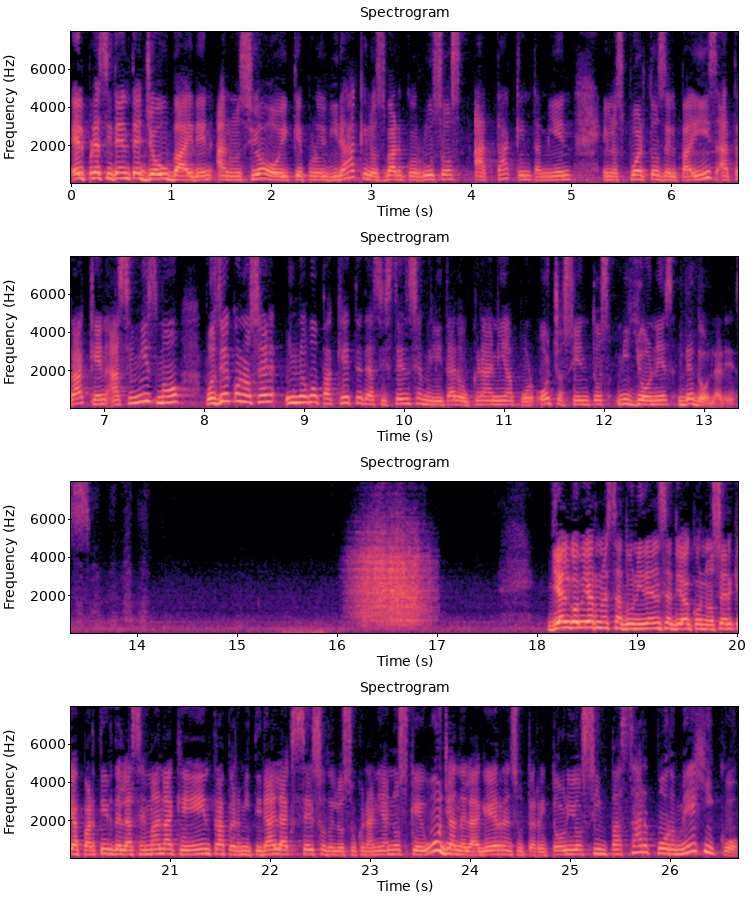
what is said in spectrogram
El presidente Joe Biden anunció hoy que prohibirá que los barcos rusos ataquen también en los puertos del país, atraquen. Asimismo, pues a conocer un nuevo paquete de asistencia militar a Ucrania por 800 millones de dólares. Y el gobierno estadounidense dio a conocer que a partir de la semana que entra permitirá el acceso de los ucranianos que huyan de la guerra en su territorio sin pasar por México.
